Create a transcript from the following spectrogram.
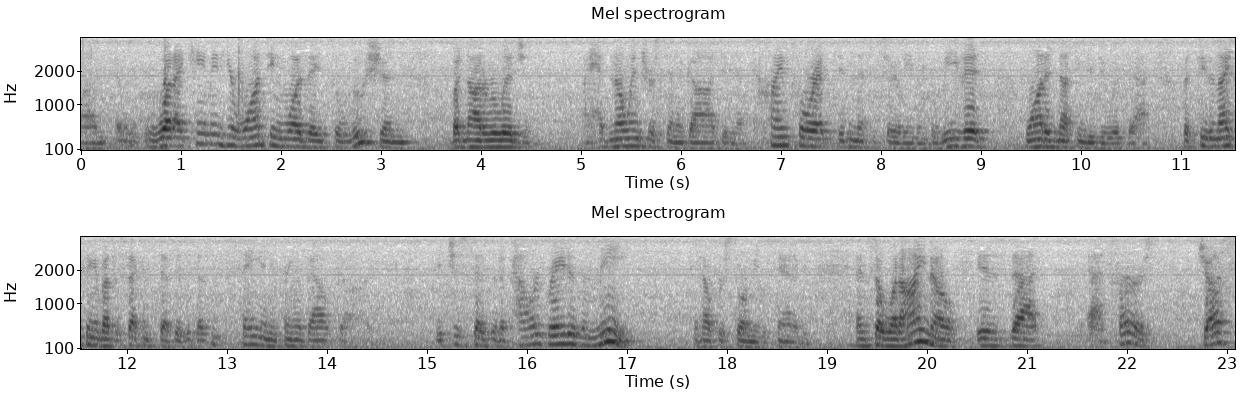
Um, what I came in here wanting was a solution, but not a religion. I had no interest in a God, didn't have time for it, didn't necessarily even believe it, wanted nothing to do with that. But see, the nice thing about the second step is it doesn't say anything about God. It just says that a power greater than me can help restore me to sanity. And so what I know is that at first, just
